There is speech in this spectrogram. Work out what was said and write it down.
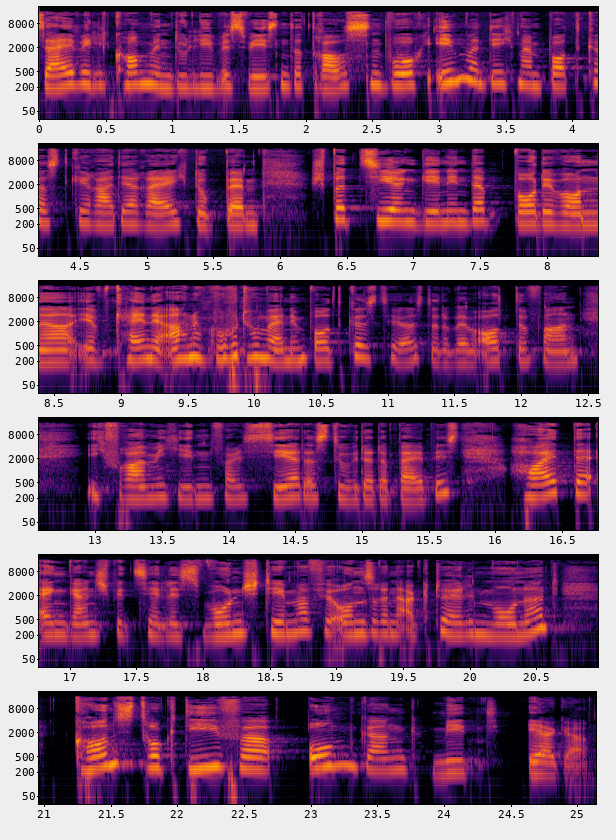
Sei willkommen, du liebes Wesen da draußen, wo auch immer dich mein Podcast gerade erreicht, ob beim Spazierengehen in der Bodywanne, ich habe keine Ahnung, wo du meinen Podcast hörst oder beim Autofahren. Ich freue mich jedenfalls sehr, dass du wieder dabei bist. Heute ein ganz spezielles Wunschthema für unseren aktuellen Monat. Konstruktiver Umgang mit Ärger.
